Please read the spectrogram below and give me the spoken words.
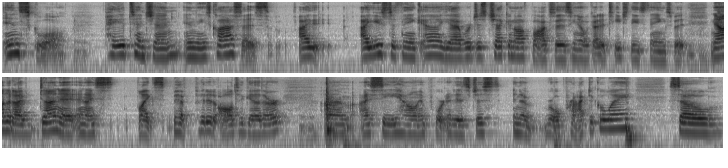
in school, pay attention in these classes. I I used to think, oh yeah, we're just checking off boxes. You know, we got to teach these things. But now that I've done it and I like have put it all together, um, I see how important it is, just in a real practical way. So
